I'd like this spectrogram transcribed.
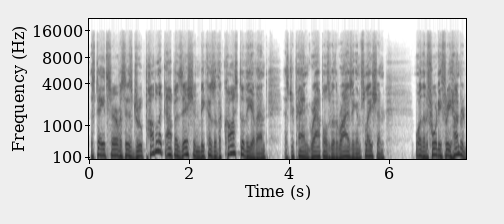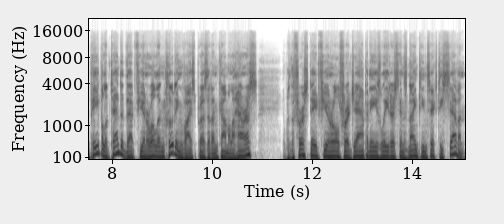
The state services drew public opposition because of the cost of the event as Japan grapples with rising inflation. More than 4,300 people attended that funeral, including Vice President Kamala Harris. It was the first state funeral for a Japanese leader since 1967.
